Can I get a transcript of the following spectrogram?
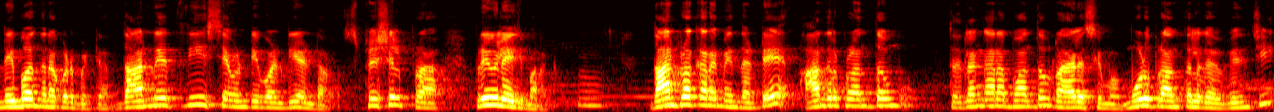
నిబంధన ఒకటి పెట్టారు. దాన్నే త్రీ సెవెంటీ వన్ డి అంటారు. స్పెషల్ ప్ర ప్రివిలేజ్ మనకు. దాని ప్రకారం ఏంటంటే ఆంధ్ర ప్రాంతం తెలంగాణ ప్రాంతం రాయలసీమ మూడు ప్రాంతాలుగా విభజించి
